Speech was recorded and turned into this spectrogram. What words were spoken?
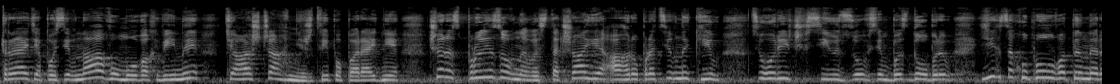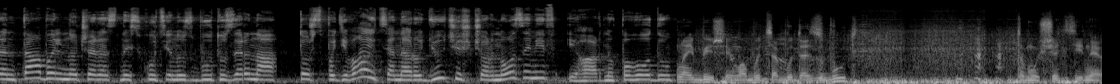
третя посівна в умовах війни тяжча, ніж дві попередні. Через призов не вистачає агропрацівників. Цьогоріч сіють зовсім без добрив. Їх закуповувати нерентабельно через низьку ціну збуту зерна. Тож сподіваються на родючість чорноземів і гарну погоду. Найбільший, мабуть, це буде збут, тому що ціни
